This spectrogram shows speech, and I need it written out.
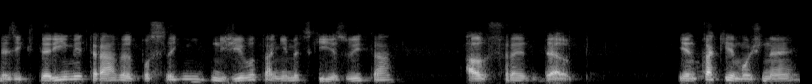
mezi kterými trávil poslední dny života německý jezuita Alfred Delp. Jen tak je možné,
